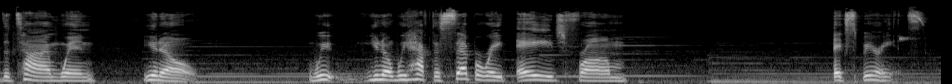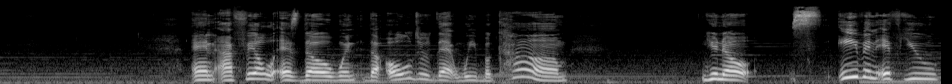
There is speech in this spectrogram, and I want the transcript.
the time when, you know, we you know, we have to separate age from experience. And I feel as though when the older that we become, you know, even if you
